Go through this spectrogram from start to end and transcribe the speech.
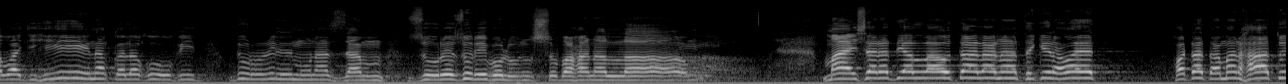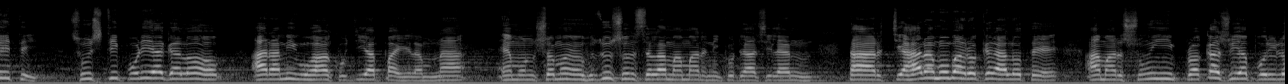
وجهه نقله في الدر المنزم زور زور بلون سبحان الله মায়েশা রাদি আল্লাহ তালানা থেকে রাওয়ায়ত হঠাৎ আমার হাত হইতে সুষ্টি পড়িয়া গেল, আর আমি উহা খুঁজিয়া পাইলাম না। এমন সময় হুজুর সাল্লাম আমার নিকটে আসিলেন। তার চেহারা মোবারকের আলোতে আমার সুই প্রকাশ হইয়া পড়িল।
